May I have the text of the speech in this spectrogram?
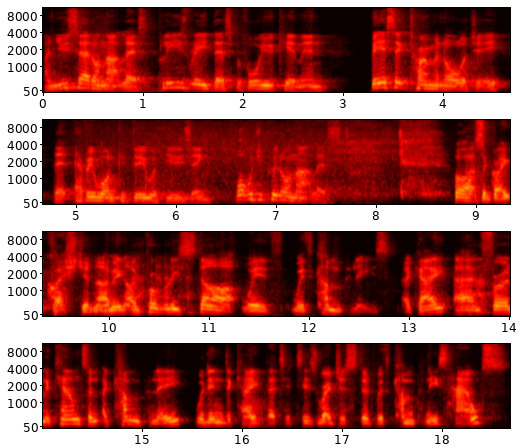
and you said on that list, please read this before you came in, basic terminology that everyone could do with using, what would you put on that list? Well, that's a great question. I mean, I'd probably start with with companies. Okay, and yeah. for an accountant, a company would indicate that it is registered with Companies House,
